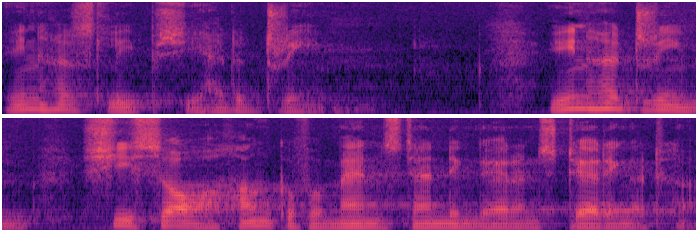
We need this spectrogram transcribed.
In her sleep, she had a dream. In her dream, she saw a hunk of a man standing there and staring at her.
